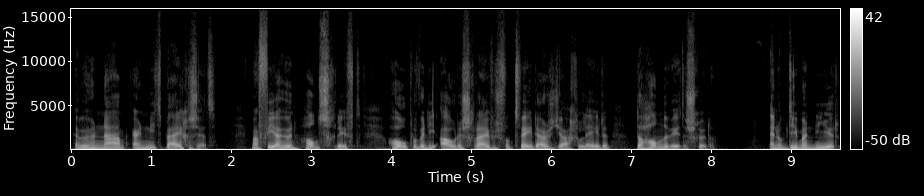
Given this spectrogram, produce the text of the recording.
hebben hun naam er niet bij gezet. Maar via hun handschrift hopen we die oude schrijvers van 2000 jaar geleden de handen weer te schudden. En op die manier,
